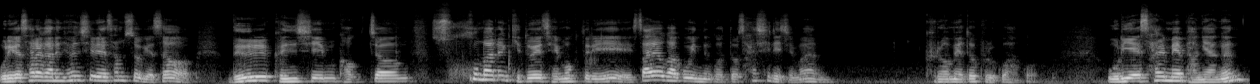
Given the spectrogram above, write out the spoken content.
우리가 살아가는 현실의 삶 속에서 늘 근심, 걱정, 수많은 기도의 제목들이 쌓여가고 있는 것도 사실이지만 그럼에도 불구하고 우리의 삶의 방향은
